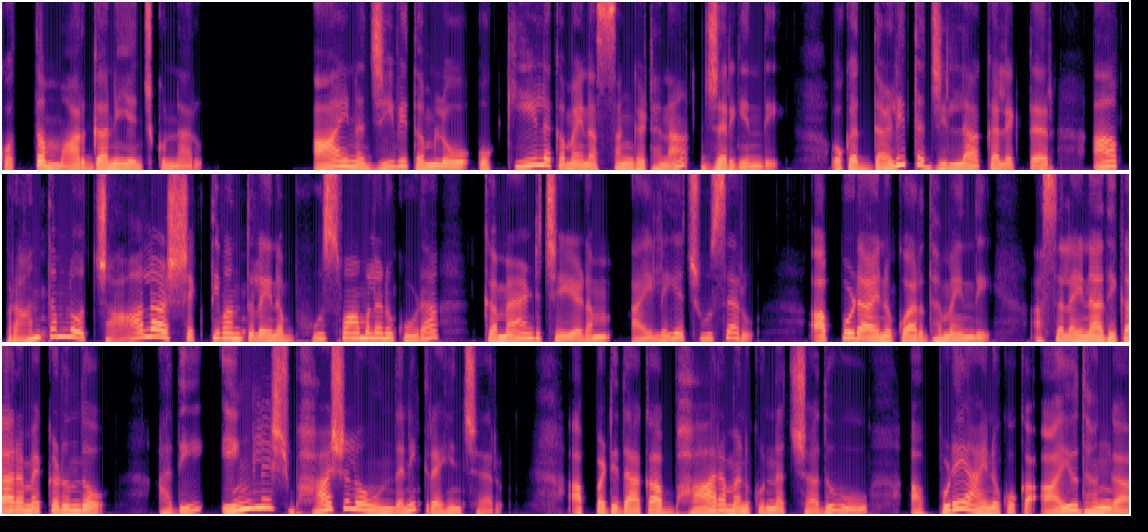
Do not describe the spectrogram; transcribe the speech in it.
కొత్త మార్గాన్ని ఎంచుకున్నారు. ఆయన జీవితంలో ఓ కీలకమైన సంఘటన జరిగింది. ఒక దళిత జిల్లా కలెక్టర్ ఆ ప్రాంతంలో చాలా శక్తివంతులైన భూస్వాములను కూడా కమాండ్ చేయడం ఐలయ్య చూశారు. అప్పుడాయనకు అర్థమైంది అసలైన అధికారం ఎక్కడుందో? అది ఇంగ్లీష్ భాషలో ఉందని గ్రహించారు. అప్పటిదాకా భారమనుకున్న చదువు అప్పుడే ఆయనకొక ఆయుధంగా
